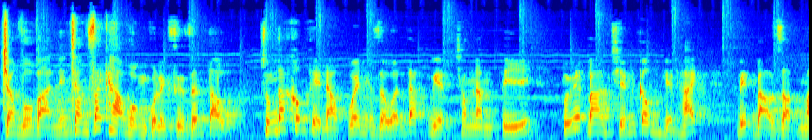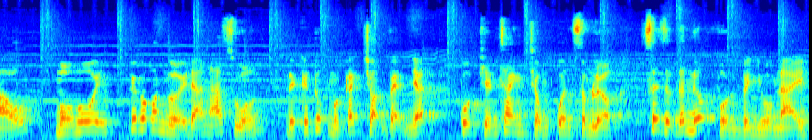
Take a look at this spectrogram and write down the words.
trong vô vàn những trang sách hào hùng của lịch sử dân tộc, chúng ta không thể nào quên những dấu ấn đặc biệt trong năm Tý với biết bao chiến công hiển hách, biết bao giọt máu, mồ hôi, biết bao con người đã ngã xuống để kết thúc một cách trọn vẹn nhất cuộc chiến tranh chống quân xâm lược, xây dựng đất nước phồn vinh như hôm nay.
